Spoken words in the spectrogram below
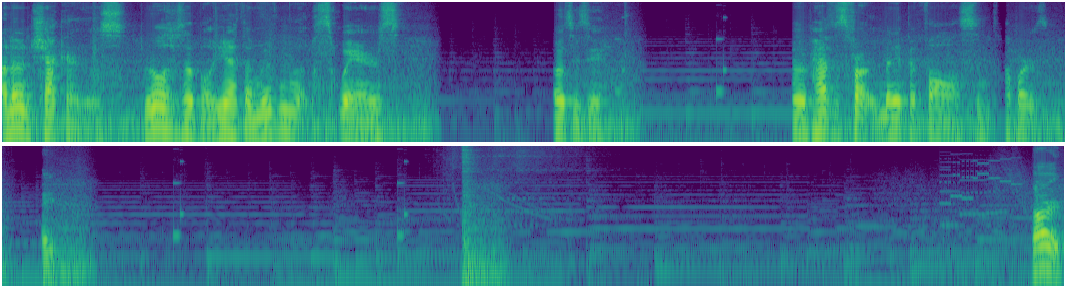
Unknown checkers. Rules are simple. You have to move them squares. Oh, it's easy. The path is front with many pitfalls and top Wait. Start.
